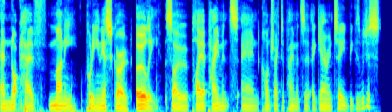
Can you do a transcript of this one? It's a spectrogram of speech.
and not have money putting in escrow early. So player payments and contractor payments are, are guaranteed because we're just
